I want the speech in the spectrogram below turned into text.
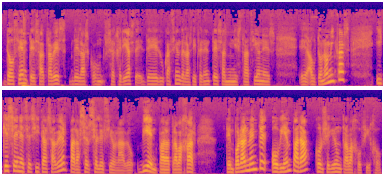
docentes a través de las consejerías de educación de las diferentes administraciones eh, autonómicas y qué se necesita saber para ser seleccionado, bien para trabajar temporalmente o bien para conseguir un trabajo fijo.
